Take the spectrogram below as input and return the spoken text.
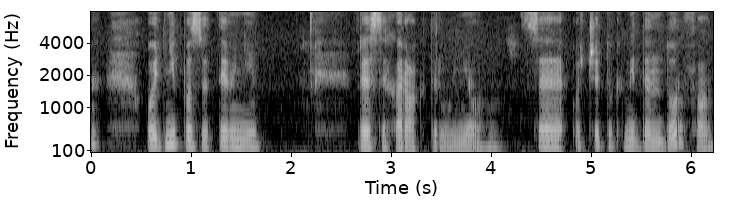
Одні позитивні риси характеру у нього. Це очиток Мідендорфа.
